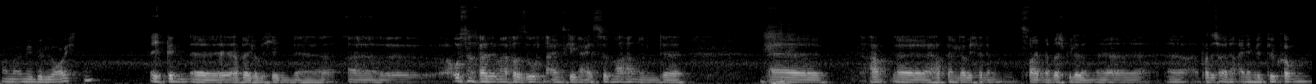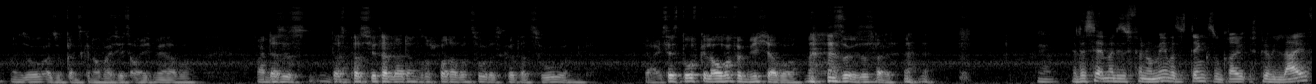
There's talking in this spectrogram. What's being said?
einmal irgendwie beleuchten? Ich bin, äh, habe ja, glaube ich, gegen, äh, äh, ausnahmsweise mal versucht, ein 1 gegen 1 zu machen und äh, habe äh, hab dann, glaube ich, von dem zweiten Abwehrspieler dann äh, äh, praktisch eine, eine mitbekommen und so. Also ganz genau weiß ich jetzt auch nicht mehr, aber ich meine, das, ist, das passiert halt leider in unserem Sport ab und zu, das gehört dazu. Und ja, ist jetzt doof gelaufen für mich, aber so ist es halt. Ja. Ja, das ist ja immer dieses Phänomen, was ich denke, so gerade Spieler wie Live,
